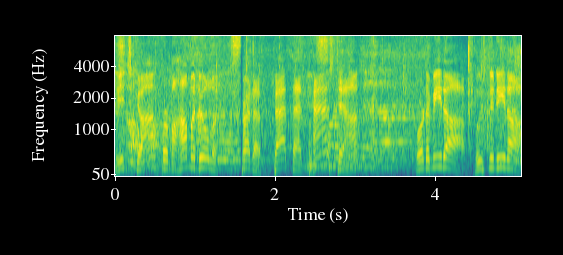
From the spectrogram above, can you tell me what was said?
Michkov for Mukhamadullin. Try to bat that pass down for Demidov. Khusnutdinov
